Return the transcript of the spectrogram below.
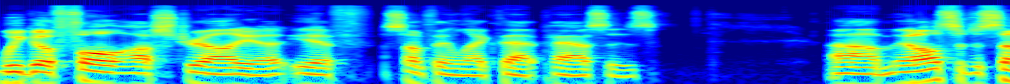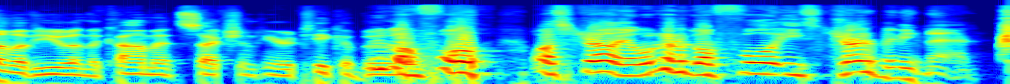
we go full Australia if something like that passes. Um, and also to some of you in the comment section here, Tika Boo. We go full Australia. We're going to go full East Germany, man.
